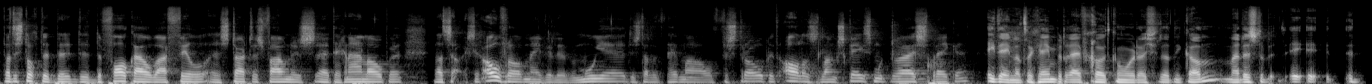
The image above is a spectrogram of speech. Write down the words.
dat is toch de, de, de valkuil waar veel eh, starters, founders uh, tegenaan lopen. Dat ze zich overal mee willen bemoeien, dus dat het helemaal verstroopt, dat alles langs case moet bij wijze van spreken. Ik denk dat er geen bedrijf groot kan worden als je dat niet kan, maar dus de, het,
